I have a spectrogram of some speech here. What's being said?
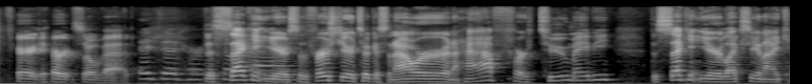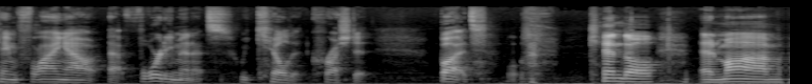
very it hurt so bad. It did hurt. The so second year, so the first year took us an hour and a half or two maybe. The second year, Lexi and I came flying out at 40 minutes. We killed it, crushed it. But Kendall and mom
